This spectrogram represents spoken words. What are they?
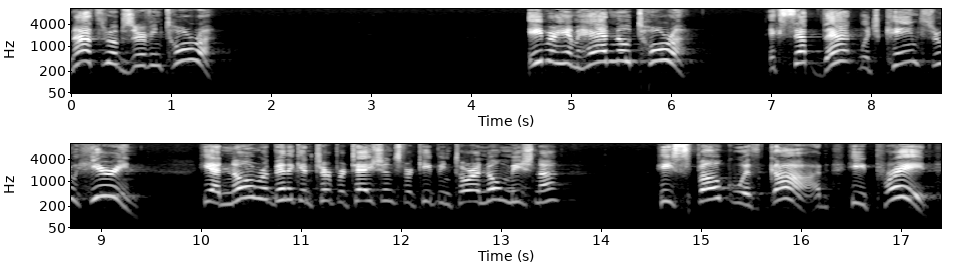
not through observing Torah. Abraham had no Torah except that which came through hearing. He had no rabbinic interpretations for keeping Torah, no Mishnah. He spoke with God, he prayed.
